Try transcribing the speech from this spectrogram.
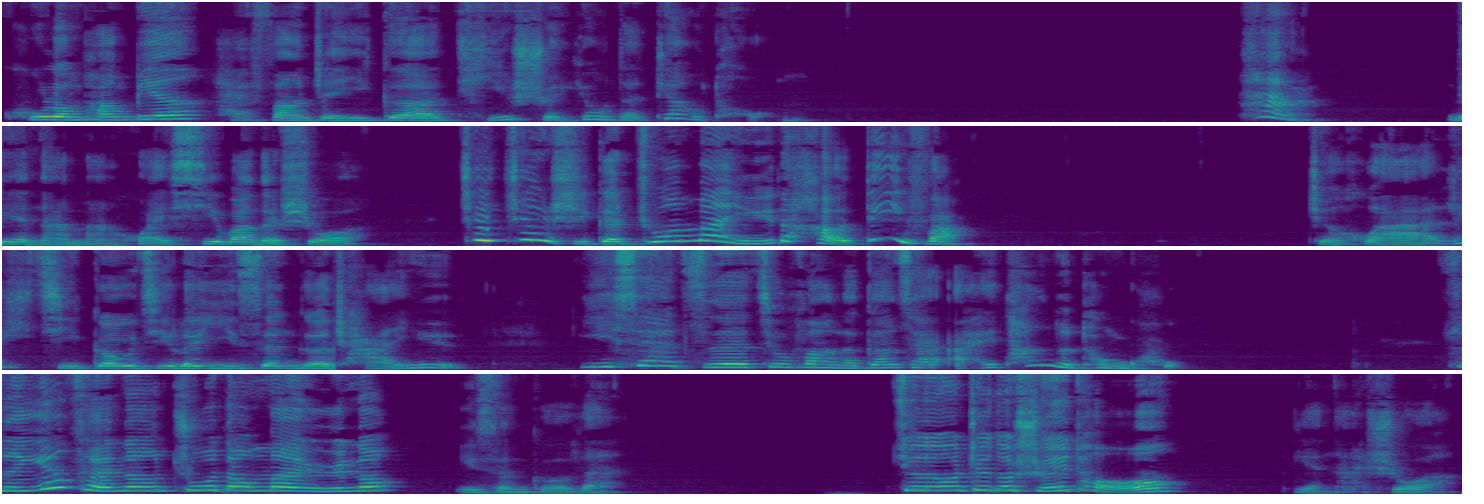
窟窿旁边还放着一个提水用的吊桶。哈！列娜满怀希望地说：“这正是个捉鳗鱼的好地方。”这话立即勾起了伊森格馋欲，一下子就忘了刚才挨烫的痛苦。怎样才能捉到鳗鱼呢？伊森格问。“就用这个水桶。”列娜说，“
